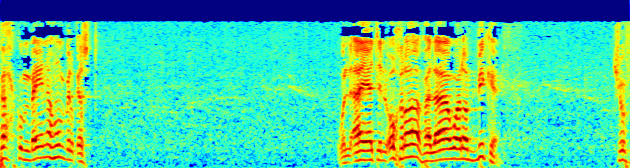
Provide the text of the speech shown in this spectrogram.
فاحكم بينهم بالقسط. والآية الأخرى فلا وربك شوف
